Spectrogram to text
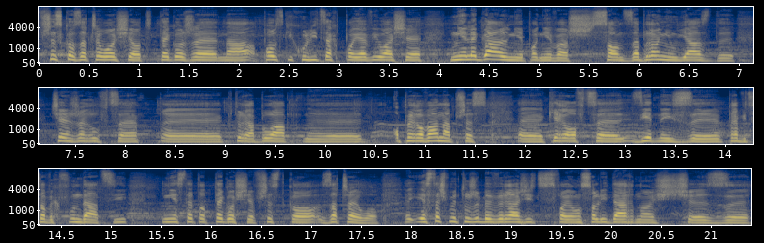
wszystko zaczęło się od tego, że na polskich ulicach pojawiła się nielegalnie, ponieważ sąd zabronił jazdy ciężarówce, która była e, operowana przez e, kierowcę z jednej z e, prawicowych fundacji. Niestety od tego się wszystko zaczęło. Jesteśmy tu, żeby wyrazić swoją solidarność z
